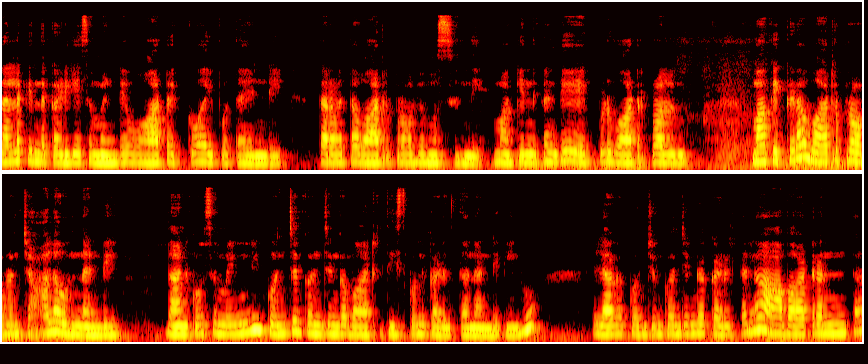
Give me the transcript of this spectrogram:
నల్ల కింద కడిగేసామంటే వాటర్ ఎక్కువ అయిపోతాయండి. తర్వాత వాటర్ ప్రాబ్లం వస్తుంది. మాకు ఎందుకంటే ఎప్పుడు వాటర్ ప్రాబ్లం మాకు ఇక్కడ వాటర్ ప్రాబ్లం చాలా ఉందండి. దానికోసం ఎన్ని కొంచెం కొంచెంగా వాటర్ తీసుకొని కడుగుతానండి నేను. ఇలాగ కొంచెం కొంచెంగా కడుగుతాను. ఆ వాటర్ అంతా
